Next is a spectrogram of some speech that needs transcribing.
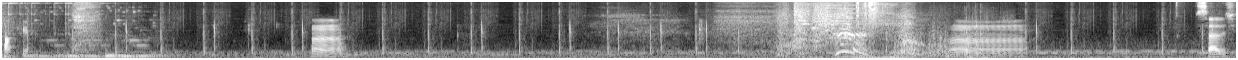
Fuck you. Hmm. Hmm. Sadece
